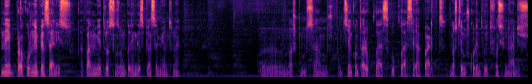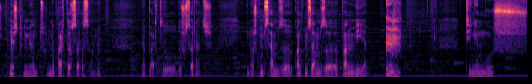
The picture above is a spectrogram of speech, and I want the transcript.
nem, procuro nem pensar nisso. A pandemia trouxe-nos um bocadinho desse pensamento, não é? Uh, nós começamos, pronto, sem contar o clássico, o clássico é à parte. Nós temos 48 funcionários neste momento na parte da restauração, é? na parte do- dos restaurantes. E nós começámos a, quando começámos a pandemia, tínhamos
